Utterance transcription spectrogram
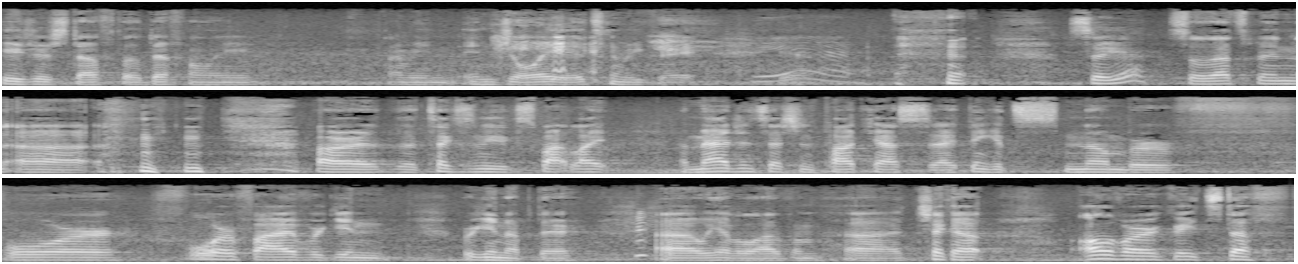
hears your stuff, they'll definitely, I mean, enjoy it. It's going to be great. Yeah. So yeah, so that's been uh, our the Texas Music Spotlight Imagine Sessions podcast. I think it's number four, four or five. We're getting we're getting up there. Uh, we have a lot of them. Uh, check out all of our great stuff.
